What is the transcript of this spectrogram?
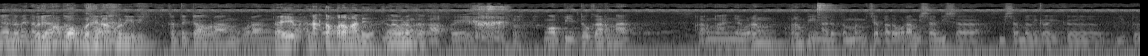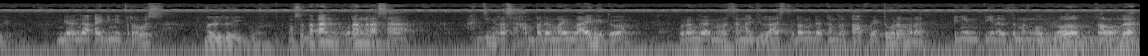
Nggak, tapi Beri mabok, beri naon ini. ketika orang orang Kayak anak tongkrongan ya. nggak orang ke kafe ngopi itu karena karenanya orang orang pingin ada temen siapa tahu orang bisa bisa bisa balik lagi ke gitu gitu nggak nggak kayak gini terus Balik lagi kumaha? maksudnya kan orang ngerasa anjing ngerasa hampa dan lain-lain gitu orang nggak ngerasa nggak jelas orang datang ke kafe itu orang ngerasa pingin pingin ada teman ngobrol kalau enggak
